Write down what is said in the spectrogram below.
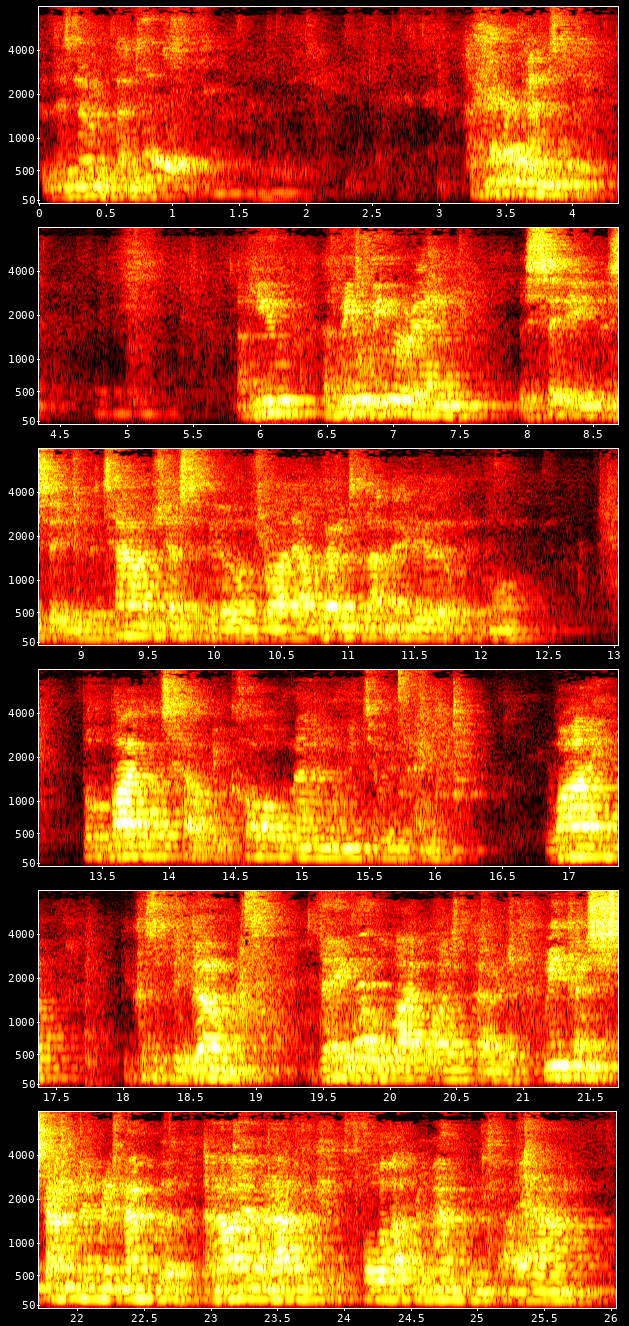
But there's no repentance. Have you repented? Have you, as we, we were in the city, the city, the town of Chesterfield on Friday, I'll go into that maybe a little bit more. But by God's help, we call men and women to repent. Why? Because if they don't, they will likewise perish. We can stand and remember, and I am an advocate for that remembrance. I am.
